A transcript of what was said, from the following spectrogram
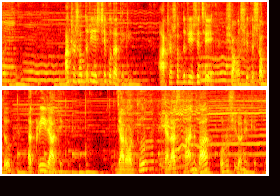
ঘটে। শব্দটি এসছে কোথা থেকে? আখড়া শব্দটি এসেছে সংস্কৃত শব্দ ক্রীড়া থেকে, যার অর্থ খেলার স্থান বা অনুশীলনের ক্ষেত্রে।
